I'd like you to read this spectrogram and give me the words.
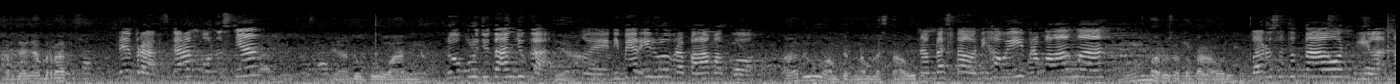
kerjanya berat. Deh berat. Sekarang bonusnya Ya 20-an. 20 jutaan juga? Iya. Oke, di BRI dulu berapa lama kok? Aduh, hampir 16 tahun. 16 tahun. Di HWI berapa lama? Baru satu tahun. Baru satu tahun. Gila, 16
